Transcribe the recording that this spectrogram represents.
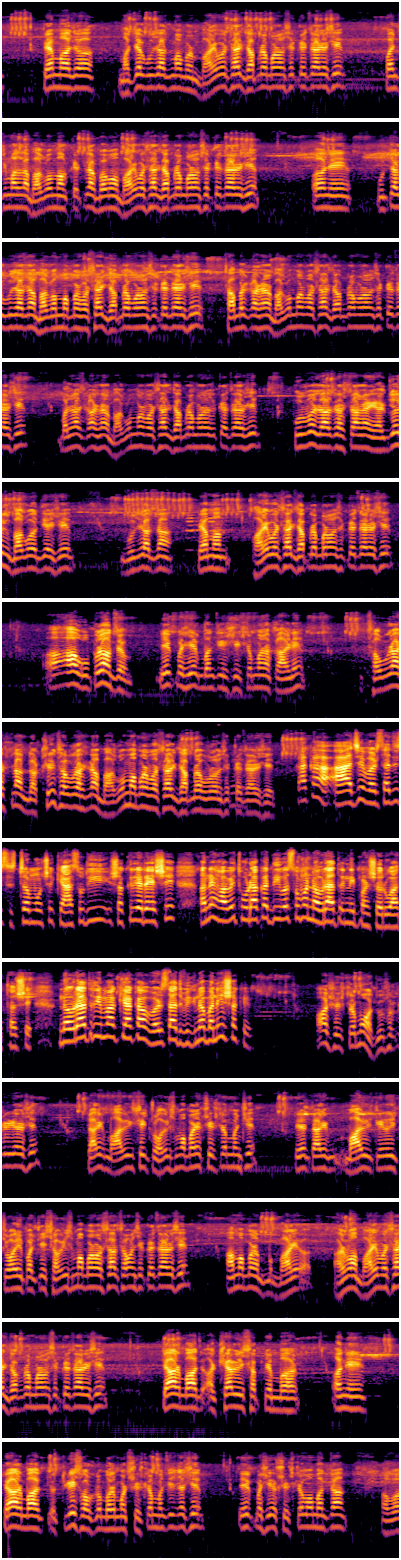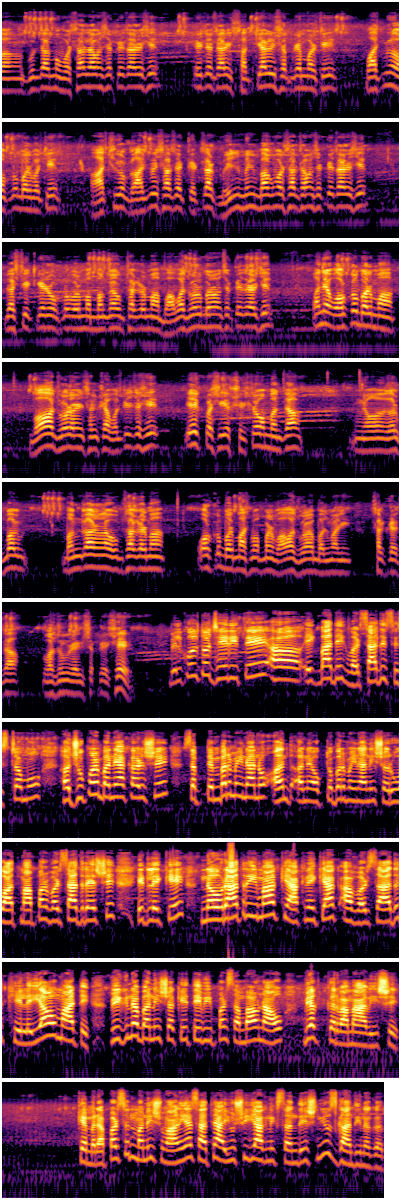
તેમજ મધ્ય ગુજરાતમાં પણ ભારે વરસાદ ઝાપટા પડવાની શક્યતા રહેશે પંચમહાલના ભાગોમાં કેટલાક ભાગોમાં ભારે વરસાદ ઝાપટા પડવાની શક્યતા રહેશે અને ઉત્તર ગુજરાતના ભાગોમાં પણ વરસાદ ઝાપટા પડવાની શક્યતા છે. સાબરકાંઠાના ભાગોમાં પણ વરસાદ ઝાપટા પડવાની શક્યતા છે. બનાસકાંઠાના ભાગોમાં પણ વરસાદ પડવાની શક્યતા છે. પૂર્વ રાજસ્થાનના એડજોઈન ભાગો જે છે ગુજરાતના તેમાં ભારે વરસાદ ઝાપટા પડવાની શક્યતા રહેશે છે. આ ઉપરાંત એક પછી એક બનતી સિસ્ટમોના કારણે સૌરાષ્ટ્રના દક્ષિણ સૌરાષ્ટ્રના ભાગોમાં પણ વરસાદ ઝાપટા પડવાની શક્યતા રહેશે કાકા આ જે વરસાદી સિસ્ટમો છે ક્યાં સુધી સક્રિય રહેશે? અને હવે થોડાક જ દિવસોમાં નવરાત્રિની પણ શરૂઆત થશે. નવરાત્રિમાં ક્યાંક આ વરસાદ વિઘ્ન બની શકે? આ સિસ્ટમો હજુ સક્રિય રહેશે. તારીખ બાવીસથી ચોવીસમાં પણ એક સિસ્ટમ બનશે એ તારીખ બાવીસ, ત્રેવીસ, ચોવીસ, પચીસ, છવ્વીસમાં પણ વરસાદ થવાની શક્યતા રહેશે આમાં પણ ભારે હળવા ભારે વરસાદ ઝપટા મળવાની શક્યતા રહેશે ત્યારબાદ અઠ્યાવીસ સપ્ટેમ્બર અને ત્યારબાદ ત્રીસ ઓક્ટોબરમાં સિસ્ટમ બનતી જશે. એક પછી એક સિસ્ટમો બનતા ગુજરાતમાં વરસાદ આવવાની શક્યતા રહેશે એટલે તારીખ સત્યાવીસ સપ્ટેમ્બરથી પાંચમી ઓક્ટોબર વચ્ચે હાથીઓ ગાજવી સાથે કેટલાક ભિન્ન ભિન્ન ભાગમાં વરસાદ થવાની શક્યતા રહેશે દસથી તેર ઓક્ટોબરમાં બંગાળ ઉપસાગરમાં વાવાઝોડું બનવાની શક્યતા છે અને ઓક્ટોબરમાં વાવાઝોડાની સંખ્યા વધતી જશે. એક પછી એક સિસ્ટમો બનતા લગભગ બંગાળના ઉપસાગરમાં ઓક્ટોબર માસમાં પણ વાવાઝોડા બનવાની શક્યતા વધુ રહી શકે છે. બિલકુલ, તો જે રીતે એક બાદ એક વરસાદી સિસ્ટમો હજુ પણ બન્યા કરશે. સપ્ટેમ્બર મહિનાનો અંત અને ઓક્ટોબર મહિનાની શરૂઆતમાં પણ વરસાદ રહેશે. એટલે કે નવરાત્રિમાં ક્યાંક ને ક્યાંક આ વરસાદ ખેલૈયાઓ માટે વિઘ્ન બની શકે તેવી પણ સંભાવનાઓ વ્યક્ત કરવામાં આવી છે. કેમેરા પર્સન મનીષ વાણિયા સાથે આયુષી યાજ્ઞિક સંદેશ ન્યૂઝ ગાંધીનગર.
